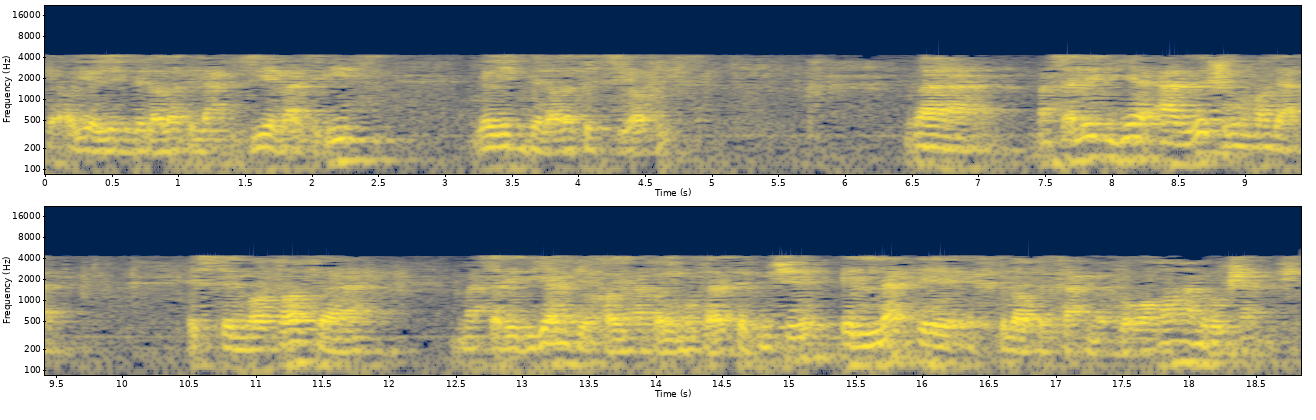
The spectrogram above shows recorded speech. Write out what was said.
که آیا یک دلالت لفظی وضعی است یا یک دلالت سیاسی است. و مسئله دیگه ارزش اونها در استنباطات و مسئله دیگه هم که خواهی نخواهی مترتب میشه علت اختلاف فهم فقها هم روشن میشه.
